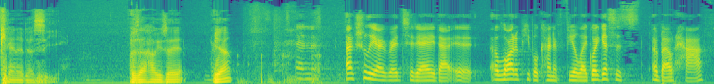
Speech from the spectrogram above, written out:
candidacy. Is that how you say it? Yeah. And actually, I read today that it, a lot of people kind of feel like, well, I guess it's about half,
